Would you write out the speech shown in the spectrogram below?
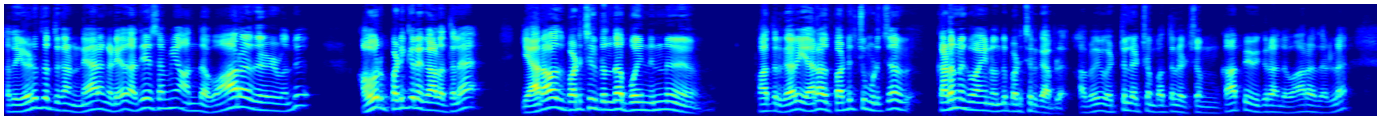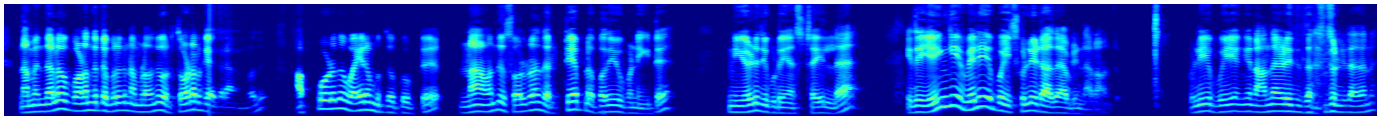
அதை எழுதுறதுக்கான நேரம் கிடையாது. அதே சமயம் அந்த வார இதழ் வந்து அவர் படிக்கிற காலத்தில் யாராவது படிச்சுக்கிட்டு இருந்தால் போய் நின்று பார்த்துருக்காரு. யாராவது படித்து முடித்தா கடனுக்கு வாங்கிட்டு வந்து படிச்சிருக்காப்புல அப்படியே எட்டு லட்சம் பத்து லட்சம் காப்பி விற்கிற அந்த வார இதழில் நம்ம இந்த அளவுக்கு வளர்ந்துட்ட பிறகு நம்மளை வந்து ஒரு தொடர் கேட்குறாங்க போது அப்பொழுது வைரமுத்தை கூப்பிட்டு நான் வந்து சொல்கிறேன் இந்த டேப்பில் பதிவு பண்ணிக்கிட்டு நீ எழுதி கொடு என் ஸ்டைலில். இதை எங்கேயும் வெளியே போய் சொல்லிடாத அப்படின்னாராம் வந்து. வெளியே போய் எங்கேயும் நான் தான் எழுதி தரேன் சொல்லிடாதேன்னு.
